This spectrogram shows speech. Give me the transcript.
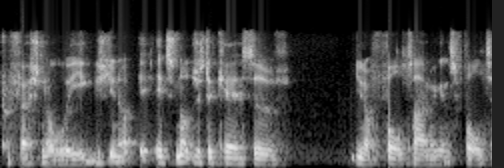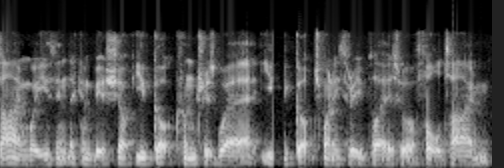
professional leagues. You know, it's not just a case of you know full time against full time where you think there can be a shock. You've got countries where you've got 23 players who are full time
